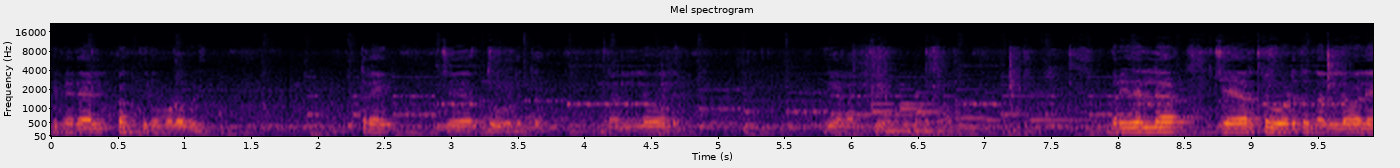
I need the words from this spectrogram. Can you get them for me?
പിന്നെ ഒരു അല്പം കുരുമുളക് പൊടി. ഇത്രയും ചേർത്ത് കൊടുത്ത് നല്ലപോലെ ഇളക്കി കൊണ്ട് കൊടുക്കണം. അപ്പം ഇതെല്ലാം ചേർത്ത് കൊടുത്ത് നല്ലപോലെ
